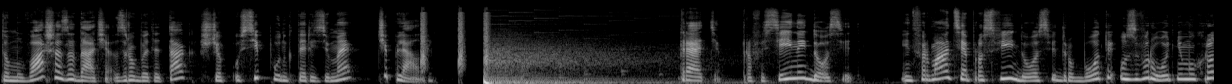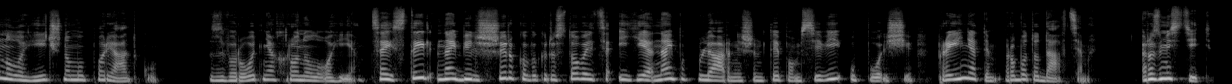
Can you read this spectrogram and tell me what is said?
Тому ваша задача зробити так, щоб усі пункти резюме чіпляли. Третє. Професійний досвід. Інформація про свій досвід роботи у зворотньому хронологічному порядку. Зворотня хронологія. Цей стиль найбільш широко використовується і є найпопулярнішим типом CV у Польщі, прийнятим роботодавцями. Розмістіть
